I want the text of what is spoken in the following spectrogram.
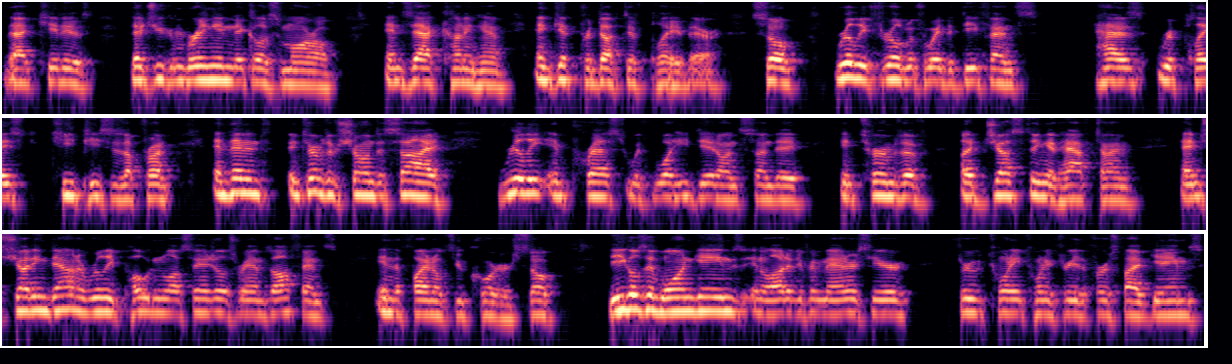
that kid is that you can bring in Nicholas Morrow and Zach Cunningham and get productive play there. So, really thrilled with the way the defense has replaced key pieces up front. And then, in, in terms of Sean Desai, really impressed with what he did on Sunday in terms of adjusting at halftime and shutting down a really potent Los Angeles Rams offense in the final two quarters. So, the Eagles have won games in a lot of different manners here through 2023, the first five games,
